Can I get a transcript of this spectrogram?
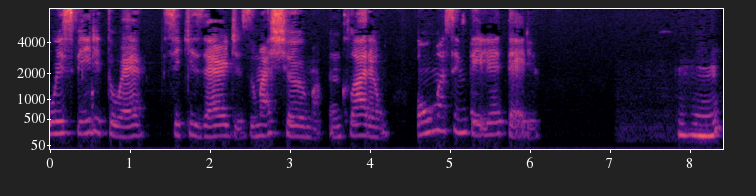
O espírito é, se quiserdes, uma chama, um clarão ou uma centelha etérea. Uhum.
